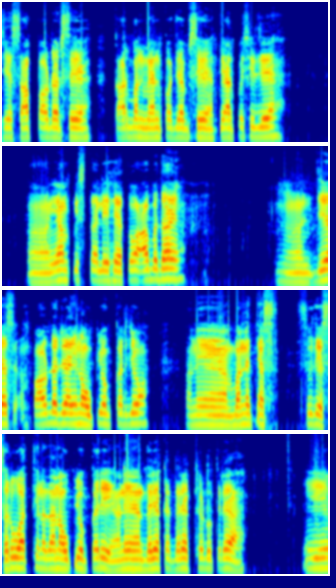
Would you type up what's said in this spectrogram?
જે સાપ પાવડર છે, કાર્બન મેન્કોજેબ છે, ત્યાર પછી જે એમ પિસ્તાલીસ છે તો આ બધાય જે પાવડર છે એનો ઉપયોગ કરજો અને બને ત્યાં સુધી શરૂઆતથી જ આનો ઉપયોગ કરી અને દરેકે દરેક ખેડૂત રહ્યા એ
